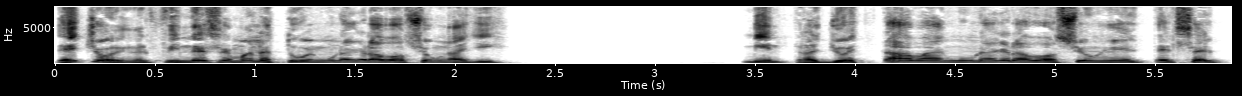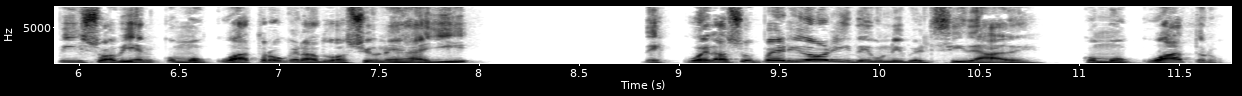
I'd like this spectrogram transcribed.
De hecho, en el fin de semana estuve en una graduación allí. Mientras yo estaba en una graduación en el tercer piso, habían como cuatro graduaciones allí, de escuela superior y de universidades, como cuatro,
